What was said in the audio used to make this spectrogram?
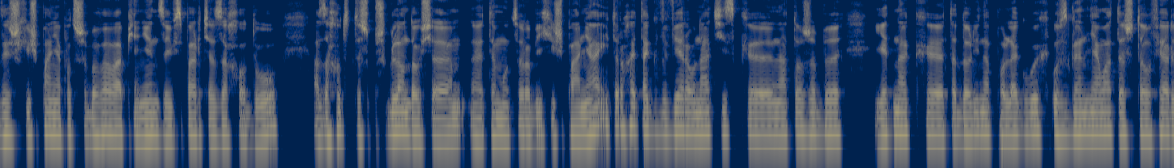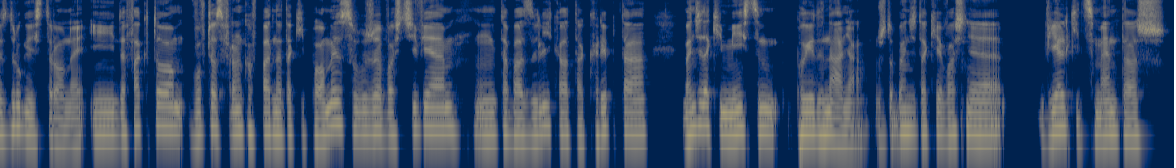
też, Hiszpania potrzebowała pieniędzy i wsparcia Zachodu, a Zachód też przyglądał się e, temu, co robi Hiszpania i trochę tak wywierał nacisk na to, żeby jednak ta Dolina Poległych uwzględniała też te ofiary z drugiej strony. I de facto wówczas Franco wpadł na taki pomysł, że właściwie mm, ta bazylika, ta krypta będzie takim miejscem pojednania, że to będzie takie właśnie wielki cmentarz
